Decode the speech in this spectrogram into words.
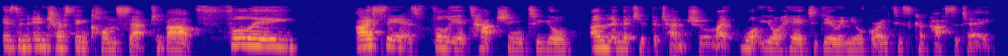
is an interesting concept about fully I see it as fully attaching to your unlimited potential, like what you're here to do in your greatest capacity.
